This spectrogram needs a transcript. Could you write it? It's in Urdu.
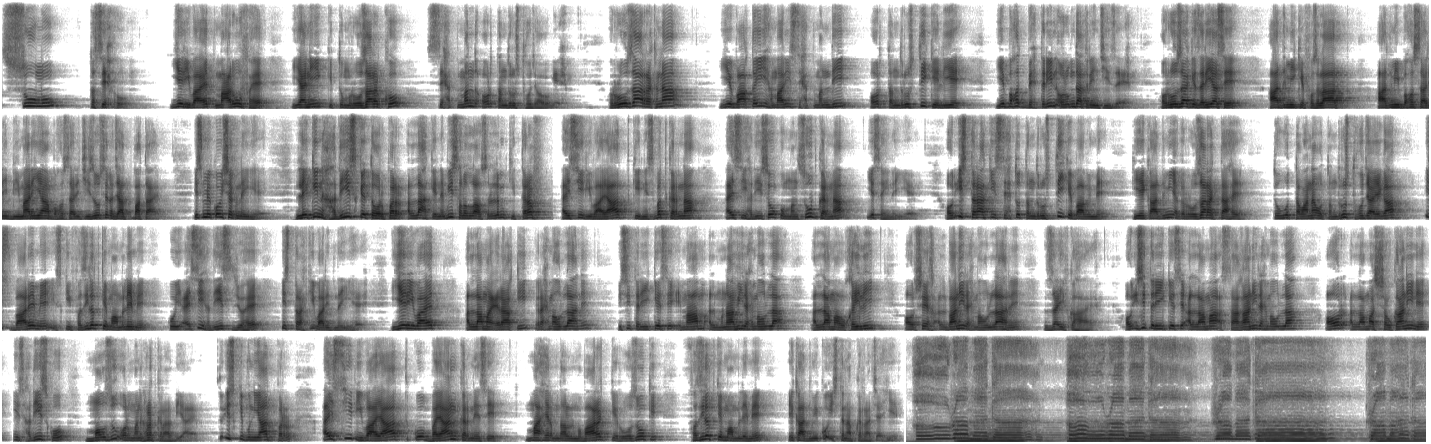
سومو تصحو۔ یہ روایت معروف ہے یعنی کہ تم روزہ رکھو صحت مند اور تندرست ہو جاؤ گے۔ روزہ رکھنا یہ واقعی ہماری صحت مندی اور تندرستی کے لیے یہ بہت بہترین اور عمدہ ترین چیز ہے۔ اور روزہ کے ذریعہ سے آدمی کے فضلات، آدمی بہت ساری بیماریاں، بہت ساری چیزوں سے نجات پاتا ہے۔ اس میں کوئی شک نہیں ہے۔ لیکن حدیث کے طور پر اللہ کے نبی صلی اللہ علیہ وسلم کی طرف ایسی روایات کی نسبت کرنا، ایسی حدیثوں کو منسوب کرنا، یہ صحیح نہیں ہے۔ اور اس طرح کی صحت و تندرستی کے باب میں کہ ایک آدمی اگر روزہ رکھتا ہے تو وہ توانا و تندرست ہو جائے گا۔ اس بارے میں، اس کی فضیلت کے معاملے میں کوئی ایسی حدیث جو ہے اس طرح کی وارد نہیں ہے۔ یہ روایت علامہ عراقی رحمہ اللہ نے، اسی طریقے سے امام المناوی رحمہ اللہ، علامہ وقیلی اور شیخ البانی رحمہ اللہ نے ضعیف کہا ہے۔ اور اسی طریقے سے علامہ ساغانی رحمہ اللہ اور علامہ شوکانی نے اس حدیث کو موضوع اور منگھڑت قرار دیا ہے تو اس کی بنیاد پر ایسی روایات کو بیان کرنے سے ماہ رمضان المبارک کے روزوں کی فضیلت کے معاملے میں ایک آدمی کو اجتناب کرنا چاہیے Oh Ramadan, oh Ramadan, Ramadan, Ramadan.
